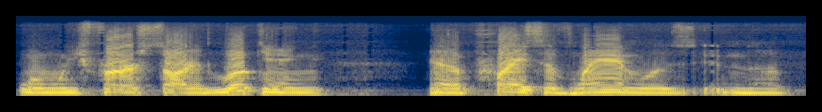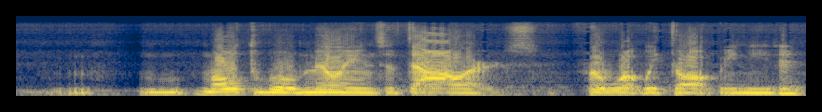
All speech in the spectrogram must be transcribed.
when we first started looking, you know, the price of land was in the multiple millions of dollars for what we thought we needed.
